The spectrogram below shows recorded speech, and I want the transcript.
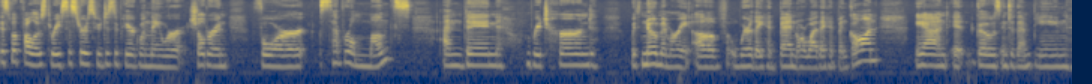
This book follows three sisters who disappeared when they were children for several months and then returned with no memory of where they had been or why they had been gone and it goes into them being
